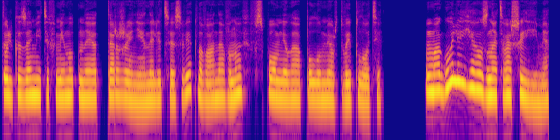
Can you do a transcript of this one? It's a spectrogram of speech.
Только заметив минутное отторжение на лице Светлого, она вновь вспомнила о полумертвой плоти. «Могу ли я узнать ваше имя?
